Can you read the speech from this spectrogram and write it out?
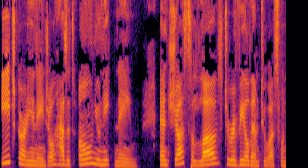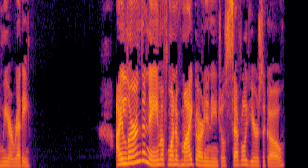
Each guardian angel has its own unique name and just loves to reveal them to us when we are ready. I learned the name of one of my guardian angels several years ago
